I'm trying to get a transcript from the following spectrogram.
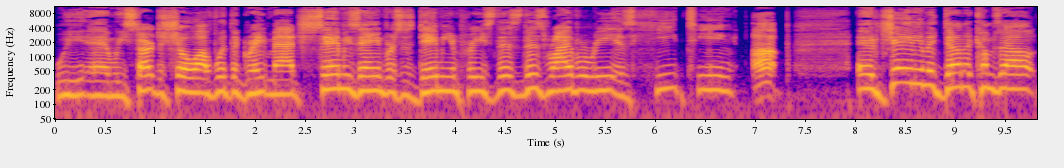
We and we start to show off with the great match: Sami Zayn versus Damian Priest. This this rivalry is heating up. And JD McDonagh comes out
